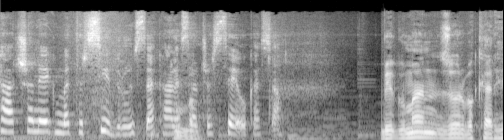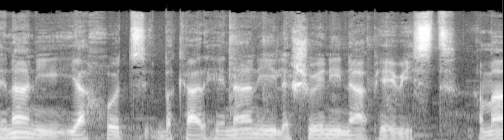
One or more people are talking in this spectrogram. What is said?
تاچەنێک مەترسی دروست دەکا لە سەرجەستێ و کەسە. بێگومان زۆر بەکارهێنانی یاخود بەکارهێنانی لە شوێنی ناپێویست ئەمە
